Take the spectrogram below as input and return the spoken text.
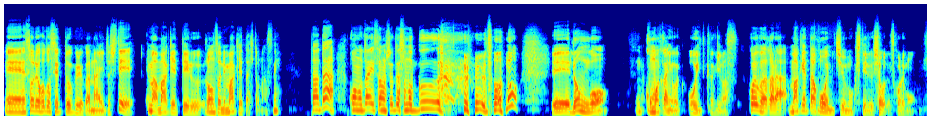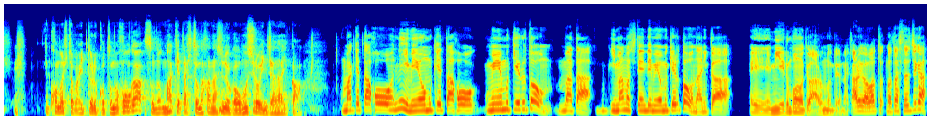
えーそれほど説得力がないとして、まあ負けてる、論争に負けた人なんですね。ただ、この第三章ではそのグールドの、えー論を細かに追い追いかけます。これもだから負けた方に注目している章です、これも。この人が言っとることの方が、その負けた人の話の方が面白いんじゃないか。負けた方に目を向けた方、目を向けると、また、今の時点で目を向けると何か、えー見えるものではあるのではないか。あるいはわ私たちが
